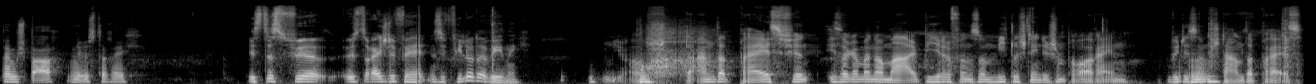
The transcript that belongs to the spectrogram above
beim Spar in Österreich. Ist das für österreichische Verhältnisse viel oder wenig? Ja, Standardpreis für, ich sage mal, Normalbier von so mittelständischen Brauereien, würde ich sagen, Standardpreis.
